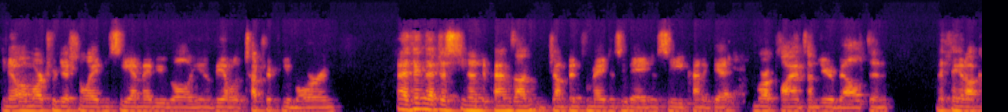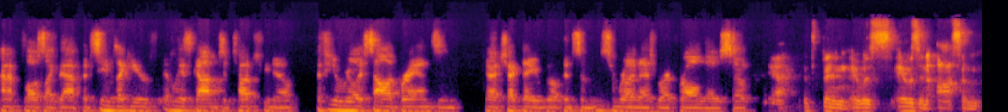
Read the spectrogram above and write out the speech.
you know, a more traditional agency and maybe we'll you know, be able to touch a few more. And, and I think that just, you know, depends on jumping from agency to agency, you kind of get more clients under your belt. And I think it all kind of flows like that. But it seems like you've at least gotten to touch, you know, a few really solid brands and yeah, I checked out you've broken some some really nice work for all those. So yeah, it's been it was it was an awesome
